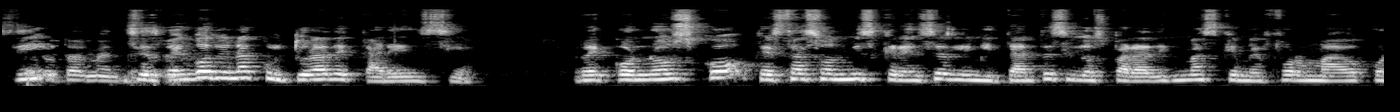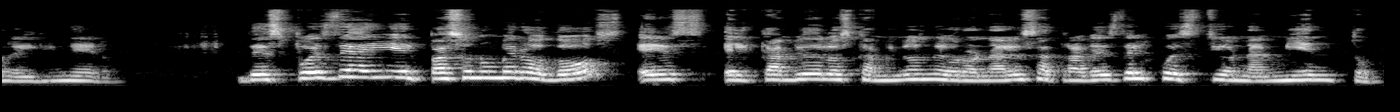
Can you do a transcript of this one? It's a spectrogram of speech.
¿Sí? Totalmente. vengo de una cultura de carencia. Reconozco que estas son mis creencias limitantes y los paradigmas que me he formado con el dinero. Después de ahí, el paso número dos es el cambio de los caminos neuronales a través del cuestionamiento.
